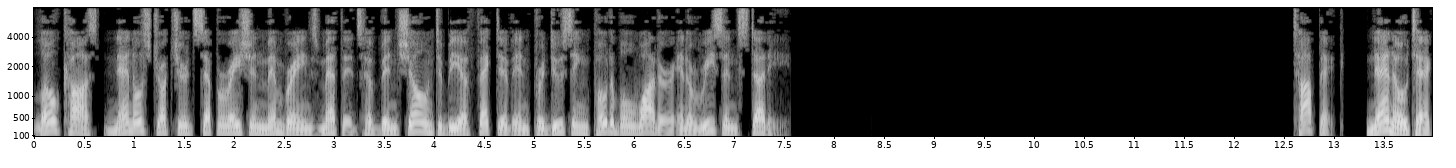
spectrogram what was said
Low-cost nanostructured separation membranes methods have been shown to be effective in producing potable water in a recent study. Nanotech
